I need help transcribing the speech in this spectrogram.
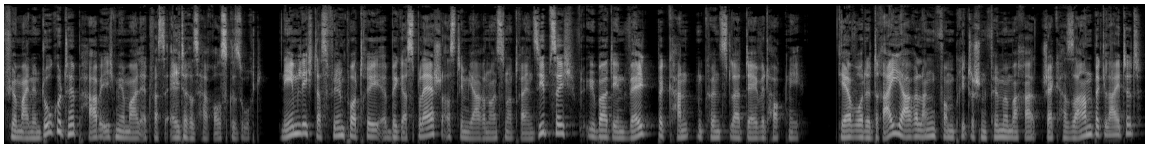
Für meinen Doku-Tipp habe ich mir mal etwas Älteres herausgesucht. Nämlich das Filmporträt A Bigger Splash aus dem Jahre 1973 über den weltbekannten Künstler David Hockney. Der wurde drei Jahre lang vom britischen Filmemacher Jack Hazan begleitet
